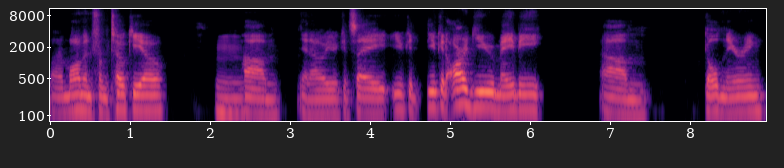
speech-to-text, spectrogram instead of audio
or Woman from Tokyo. Mm. um you know you could say you could you could argue maybe um golden earring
